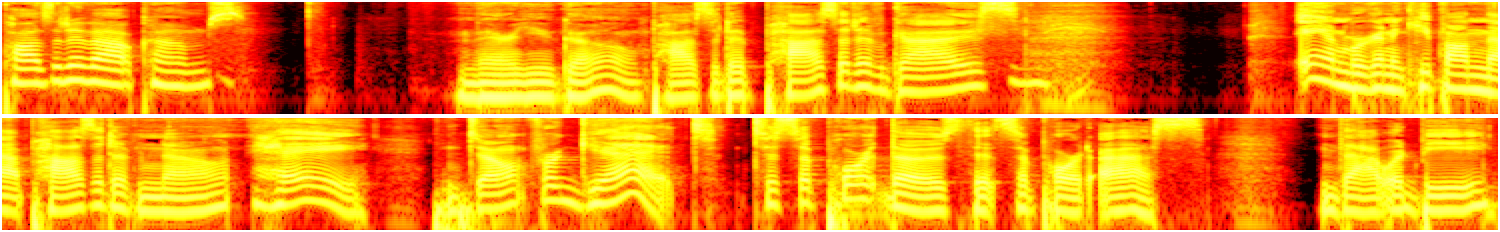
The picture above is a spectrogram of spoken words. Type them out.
positive outcomes. There you go. Positive, positive, guys. And we're going to keep on that positive note. Hey, don't forget to support those that support us. That would be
